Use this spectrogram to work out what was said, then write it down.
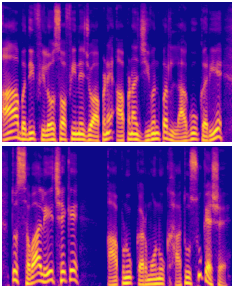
આ બધી ફિલોસોફીને જો આપણે આપણા જીવન પર લાગુ કરીએ, તો સવાલ એ છે કે આપણું કર્મોનું ખાતું શું કહેશે?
